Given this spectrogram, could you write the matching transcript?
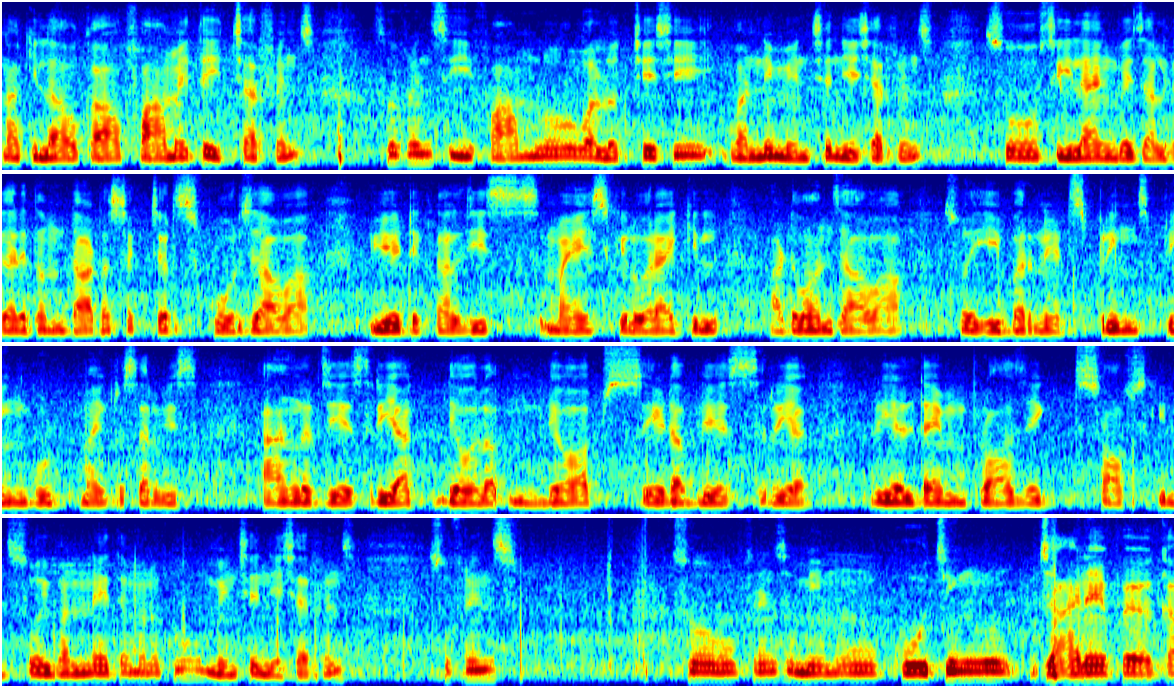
నాకు ఇలా ఒక ఫామ్ అయితే ఇచ్చారు ఫ్రెండ్స్. సో ఫ్రెండ్స్ ఈ ఫామ్లో వాళ్ళు వచ్చేసి ఇవన్నీ మెన్షన్ చేశారు friends. So C language algorithm data structures core Java UI technologies MySQL Oracle advance Java so Hibernate Spring Spring Boot micro service Angular JS React develop DevOps AWS Riya real time project soft skills so ఇవన్నీ అయితే మనకు mention చేశారు friends. So friends so friends మేము coaching join అయిపోయాక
